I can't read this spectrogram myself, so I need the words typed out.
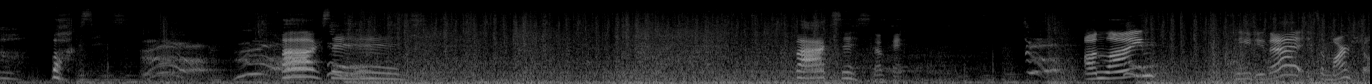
Boxes. Boxes. Boxes. Okay. Online? Can you do that? It's a Marshall.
